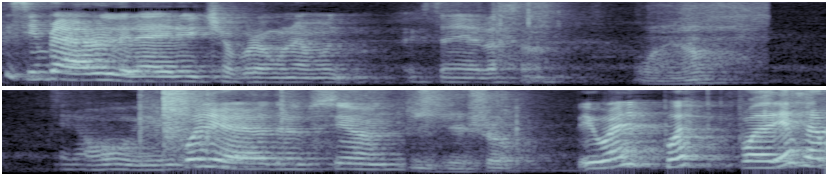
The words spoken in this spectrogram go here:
Que siempre agarro el de la derecha por alguna extraña razón. Bueno, Era obvio. ¿Y cuál era la otra opción? y que yo. Igual pues, podrías haber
